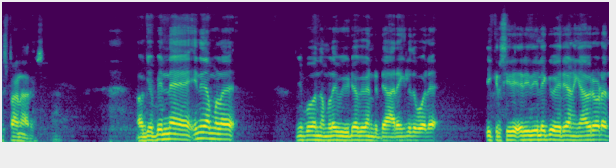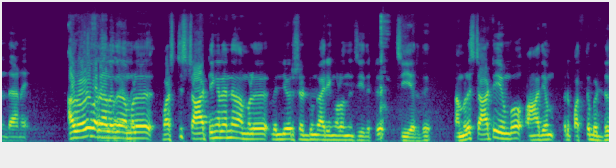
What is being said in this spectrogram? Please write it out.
ഇഷ്ടമാണ് അറിയാം. ഓക്കെ പിന്നെ ഇനി നമ്മൾ ഇനിയിപ്പോ നമ്മളെ വീഡിയോ ഒക്കെ കണ്ടിട്ട് ആരെങ്കിലും ഇതുപോലെ ഈ കൃഷി രീതിയിലേക്ക് വരികയാണെങ്കിൽ അവരോട് എന്താണ്? അവരോട് പറയാനുള്ളത് നമ്മൾ ഫസ്റ്റ് സ്റ്റാർട്ടിങ്ങിൽ തന്നെ നമ്മൾ വലിയൊരു ഷെഡും കാര്യങ്ങളൊന്നും ചെയ്തിട്ട് ചെയ്യരുത്. നമ്മൾ സ്റ്റാർട്ട് ചെയ്യുമ്പോൾ ആദ്യം ഒരു പത്ത് ബെഡ്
